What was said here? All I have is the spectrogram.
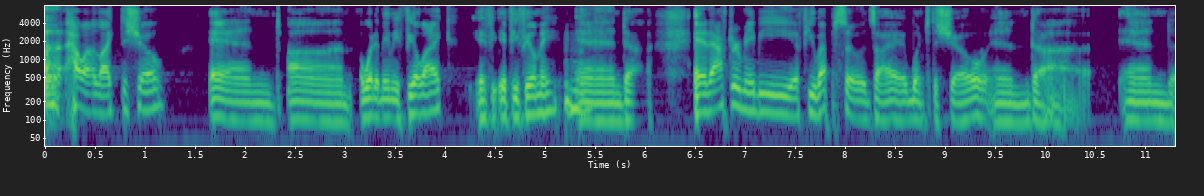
how I like the show and um, what it made me feel like. If, if you feel me, Mhm. and uh, and after maybe a few episodes, I went to the show and uh, and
